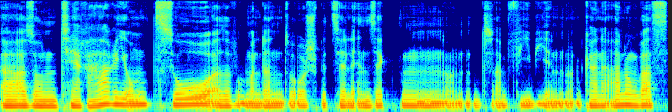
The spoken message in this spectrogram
äh, so ein Terrarium-Zoo, also wo man dann so spezielle Insekten und Amphibien und keine Ahnung was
